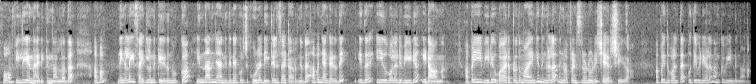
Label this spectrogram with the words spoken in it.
ഫോം ഫില്ല് ചെയ്യുന്നതായിരിക്കും നല്ലത്. അപ്പം നിങ്ങൾ ഈ സൈറ്റിലൊന്ന് കയറി നോക്കുക. ഇന്നാണ് ഞാൻ ഇതിനെക്കുറിച്ച് കൂടുതൽ ഡീറ്റെയിൽസ് ആയിട്ട് അറിഞ്ഞത്. അപ്പം ഞാൻ കരുതി ഇത് ഇതുപോലെ ഒരു വീഡിയോ ഇടാമെന്ന് അപ്പോൾ ഈ വീഡിയോ ഉപകാരപ്രദമായെങ്കിൽ നിങ്ങൾ നിങ്ങളുടെ ഫ്രണ്ട്സിനോടുകൂടി ഷെയർ ചെയ്യുക. അപ്പോൾ ഇതുപോലത്തെ പുതിയ വീഡിയോകൾ നമുക്ക് വീണ്ടും കാണാം.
